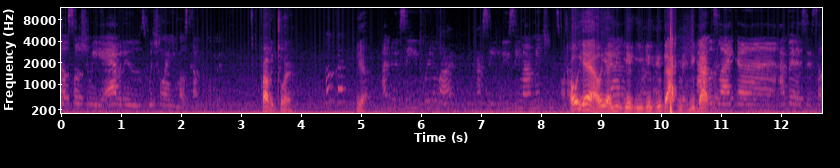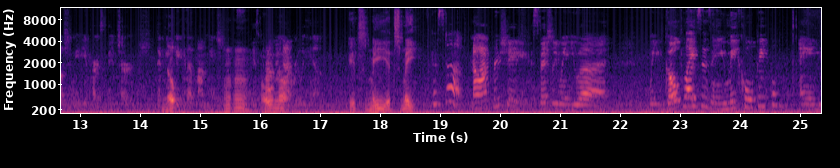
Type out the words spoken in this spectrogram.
all those social media avenues, which one are you most comfortable with? probably Twitter. Okay. Yeah. I do see you tweet a lot. I see you. Do you see my mentions? When I Oh yeah, oh yeah. You Got you you, you, got me. You got I was me. like, uh, I bet it's this social media person in church that be Nope. picking up my mentions. Mm-mm. It's Oh, probably no. not really him. It's me. It's me. Good stuff. No, I appreciate it, especially when you uh when you go places and you meet cool people and you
